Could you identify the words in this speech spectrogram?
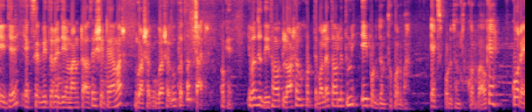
এই যে এক্সের ভিতরে যে মানটা আছে সেটাই আমার গসাগু গসাগু কত? চার ওকে এবার যদি তোমাকে লসাগু করতে বলে, তাহলে তুমি এই পর্যন্ত করবা এক্স পর্যন্ত করবা ওকে করে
